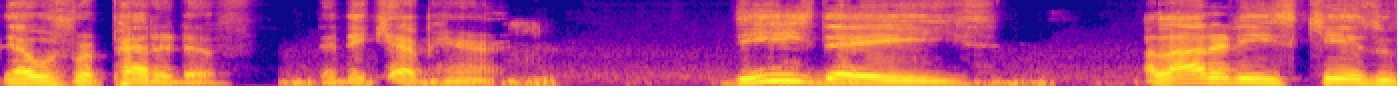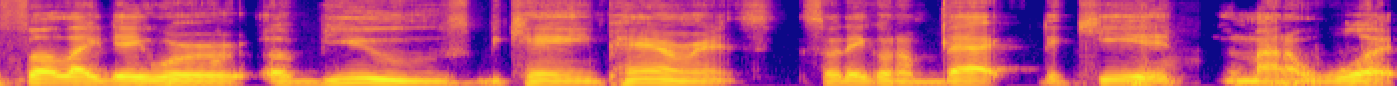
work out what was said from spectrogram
that was repetitive that they kept hearing. These days, a lot of these kids who felt like they were abused became parents, so they're gonna back the kid no matter what.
